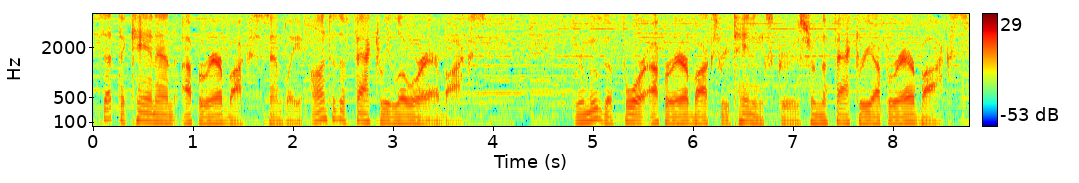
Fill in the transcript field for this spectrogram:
Set the K&N upper airbox assembly onto the factory lower airbox. Remove the four upper airbox retaining screws from the factory upper airbox.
